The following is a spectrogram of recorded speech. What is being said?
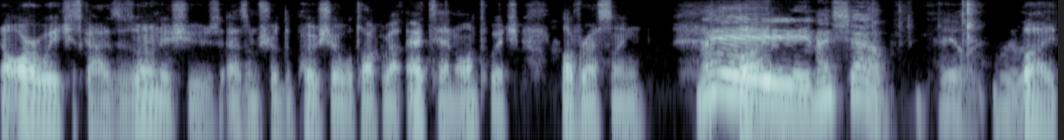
Now, ROH has got his own issues, as I'm sure the post show will talk about at 10 on Twitch. Love wrestling. Hey, nice job. But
